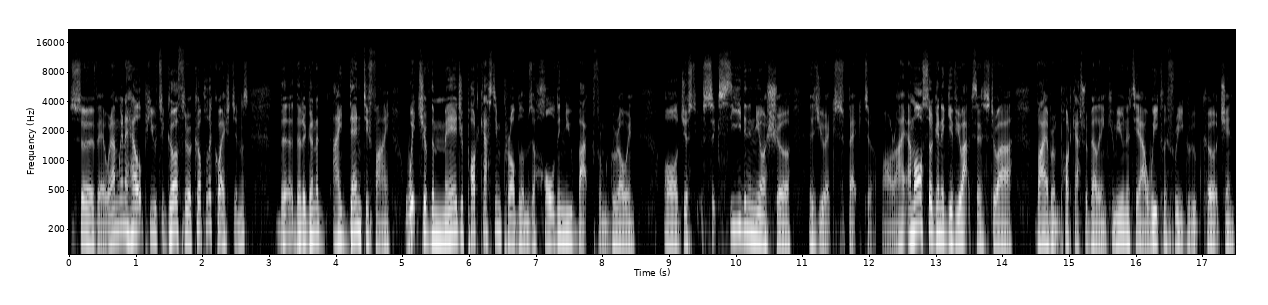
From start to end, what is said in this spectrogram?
survey where I'm going to help you to go through a couple of questions that, that are going to identify which of the major podcasting problems are holding you back from growing or just succeeding in your show as you expect to. All right. I'm also going to give you access to our Vibrant Podcast Rebellion community, our weekly free group coaching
